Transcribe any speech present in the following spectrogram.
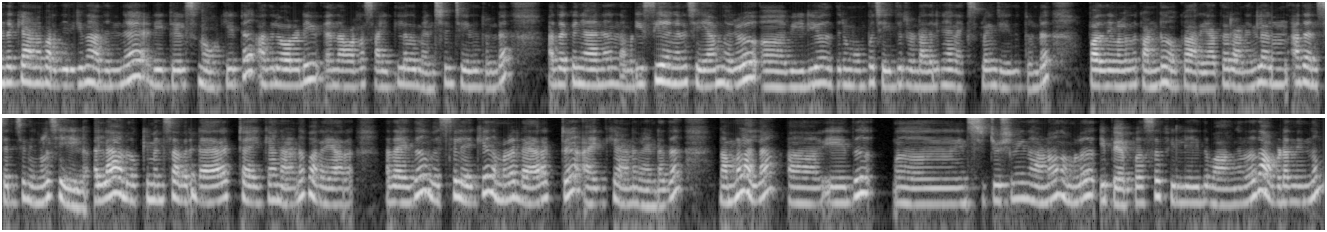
എന്തൊക്കെയാണ് പറഞ്ഞിരിക്കുന്നത് അതിന്റെ ഡീറ്റെയിൽസ് നോക്കിയിട്ട് അതിൽ ഓൾറെഡി അവരുടെ സൈറ്റിൽ അത് മെൻഷൻ ചെയ്തിട്ടുണ്ട്. അതൊക്കെ ഞാൻ നമ്മുടെ ഈസി എങ്ങനെ ചെയ്യാമെന്നൊരു വീഡിയോ ഇതിനു മുമ്പ് ചെയ്തിട്ടുണ്ട്. അതിൽ ഞാൻ എക്സ്പ്ലെയിൻ ചെയ്തിട്ടുണ്ട്. അപ്പോൾ അത് നിങ്ങളൊന്ന് കണ്ടു നോക്കുക അറിയാത്തവരാണെങ്കിൽ അതനുസരിച്ച് നിങ്ങൾ ചെയ്യുക. എല്ലാ ഡോക്യുമെന്റ്സ് അവർ ഡയറക്റ്റ് അയക്കാനാണ് പറയാറ്. അതായത് ബസ്സിലേക്ക് നമ്മൾ ഡയറക്റ്റ് അയക്കുകയാണ് വേണ്ടത്. നമ്മളല്ല ഏത് ഇൻസ്റ്റിറ്റ്യൂഷനിൽ നിന്നാണോ നമ്മൾ ഈ പേപ്പേഴ്സ് ഫില്ല് ചെയ്ത് വാങ്ങുന്നത് അവിടെ നിന്നും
